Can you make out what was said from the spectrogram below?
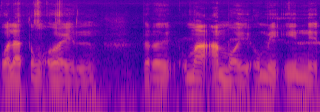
wala tong oil pero umaamoy umiinit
